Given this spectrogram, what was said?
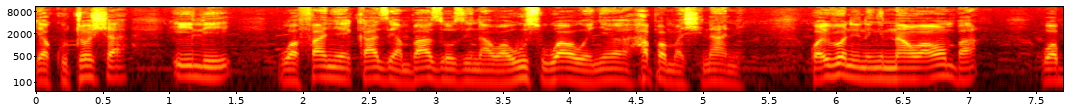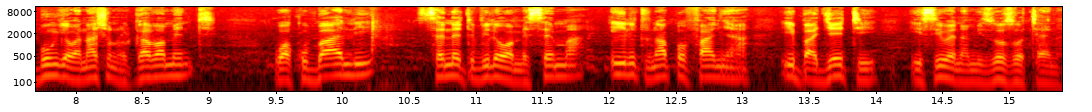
ya kutosha ili wafanye kazi ambazo zinawahusu wao wenyewe hapa mashinani. Kwa hivyo ninawaomba wabunge wa national government wakubali Senate vile wamesema, ili tunapofanya hii bajeti isiwe na mizozo tena.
